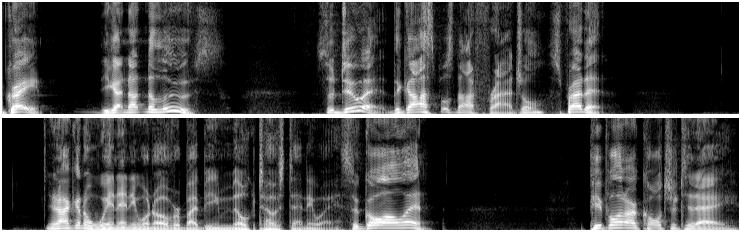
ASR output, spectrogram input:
Great, you got nothing to lose, so do it. The gospel's not fragile. Spread it. You're not going to win anyone over by being milk toast anyway. So go all in. People in our culture today,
